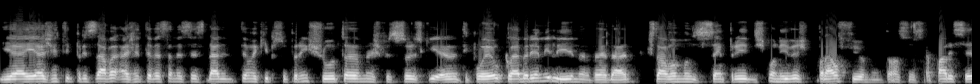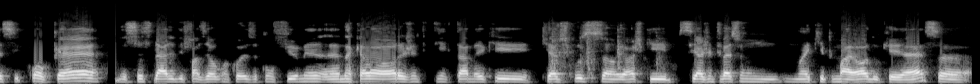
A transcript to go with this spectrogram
E aí a gente precisava a gente teve essa necessidade de ter uma equipe super enxuta mas pessoas que tipo eu Kleber e Emily na verdade estávamos sempre disponíveis para o filme. Então assim se aparecesse qualquer necessidade de fazer alguma coisa com o filme é, naquela hora a gente tinha que estar meio que, que à disposição. Eu acho que se a gente tivesse um, uma equipe maior do que essa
